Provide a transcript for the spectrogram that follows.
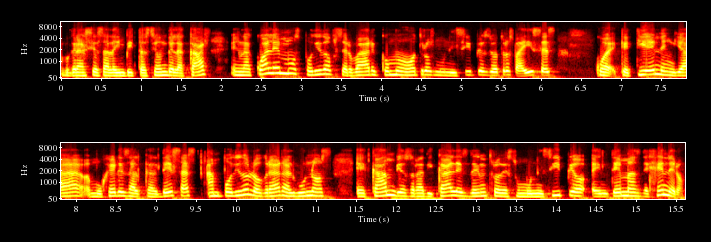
gracias a la invitación de la CAF, en la cual hemos podido observar cómo otros municipios de otros países que tienen ya mujeres alcaldesas han podido lograr algunos eh, cambios radicales dentro de su municipio en temas de género.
